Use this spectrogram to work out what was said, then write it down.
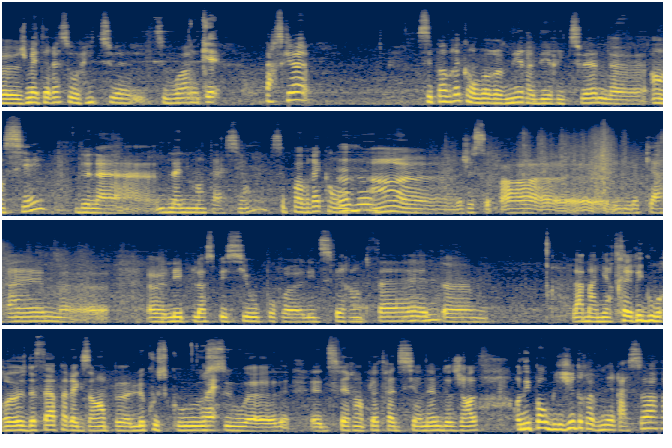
euh, je m'intéresse aux rituels, tu vois. OK. Parce que c'est pas vrai qu'on va revenir à des rituels euh, anciens de l'alimentation. La, c'est pas vrai qu'on, mm-hmm. hein, euh, je sais pas, le carême, les plats spéciaux pour les différentes fêtes. Mm-hmm la manière très rigoureuse de faire, par exemple, le couscous ou euh, euh, différents plats traditionnels de ce genre. On n'est pas obligé de revenir à ça,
